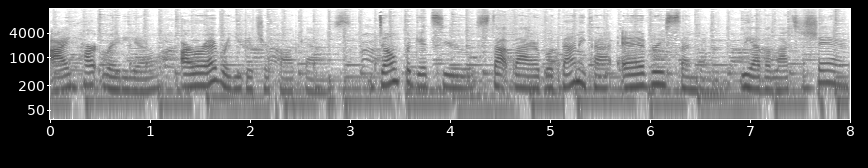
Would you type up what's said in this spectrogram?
iHeartRadio, or wherever you get your podcasts. Don't forget to stop by our Botanica every Sunday. We have a lot to share.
